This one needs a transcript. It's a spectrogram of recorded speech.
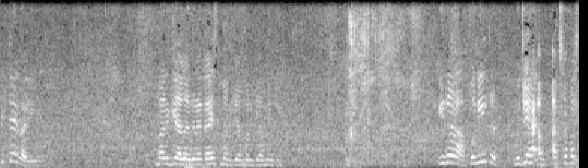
पिटेगा ये। मर गया लग रहा है गाइस मर गया मर गया मर गया। इधर आ पुनीत मुझे अच्छा बस।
